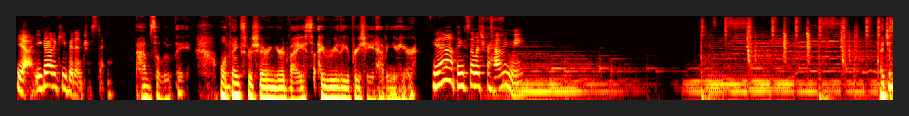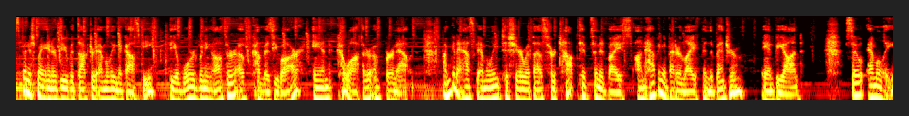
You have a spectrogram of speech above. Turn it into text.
Yeah, you got to keep it interesting. Absolutely. Well, thanks for sharing your advice. I really appreciate having you here. Yeah, thanks so much for having me. I just finished my interview with Dr. Emily Nagoski, the award winning author of Come As You Are and co author of Burnout. I'm going to ask Emily to share with us her top tips and advice on having a better life in the bedroom and beyond. So, Emily,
